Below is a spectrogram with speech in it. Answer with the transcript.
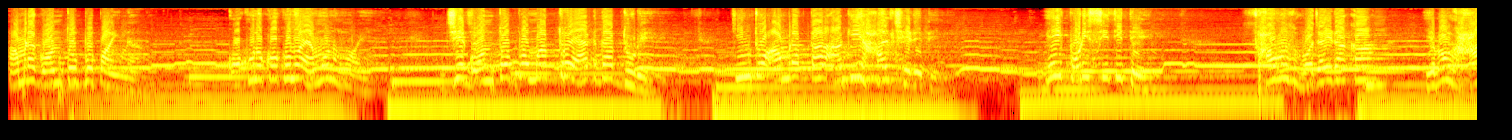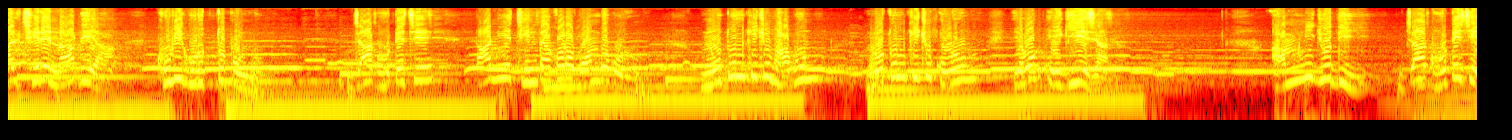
আমরা গন্তব্য পাই না। কখনো কখনো এমন হয় যে গন্তব্য মাত্র এক ধাপ দূরে, কিন্তু আমরা তার আগেই হাল ছেড়ে দিই। এই পরিস্থিতিতে সাহস বজায় রাখা এবং হাল ছেড়ে না দেয়া খুবই গুরুত্বপূর্ণ। যা ঘটেছে তা নিয়ে চিন্তা করা বন্ধ করুন, নতুন কিছু ভাবুন, নতুন কিছু করুন এবং এগিয়ে যান। আপনি যদি যা ঘটেছে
